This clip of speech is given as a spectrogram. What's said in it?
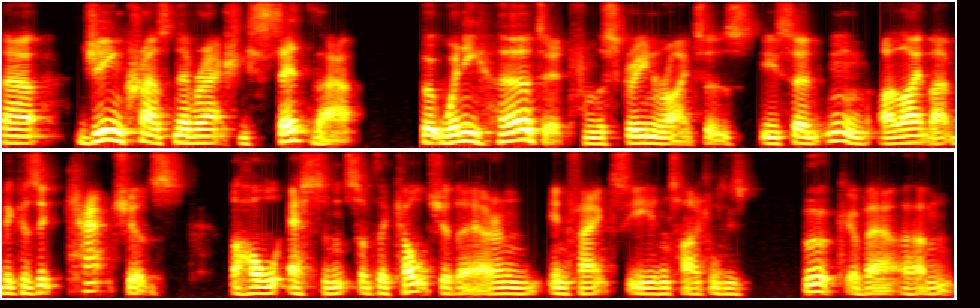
Now, Gene Kranz never actually said that, but when he heard it from the screenwriters, he said, mm, "I like that because it captures the whole essence of the culture there." And in fact, he entitled his book about um,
